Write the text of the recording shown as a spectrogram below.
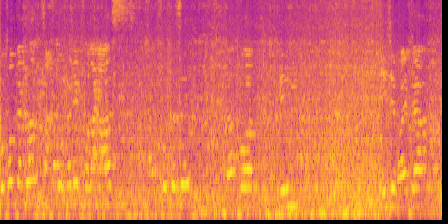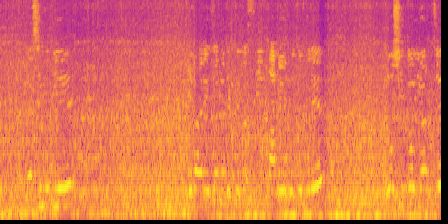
প্রথম দেখলাম ওখানে কলা গাছ করতেছে তারপর এই এই যে ভাইটা মেশিনে দিয়ে এবার এই যে আমরা দেখতে পাচ্ছি পাটের মতো করে রশি তৈরি হচ্ছে।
